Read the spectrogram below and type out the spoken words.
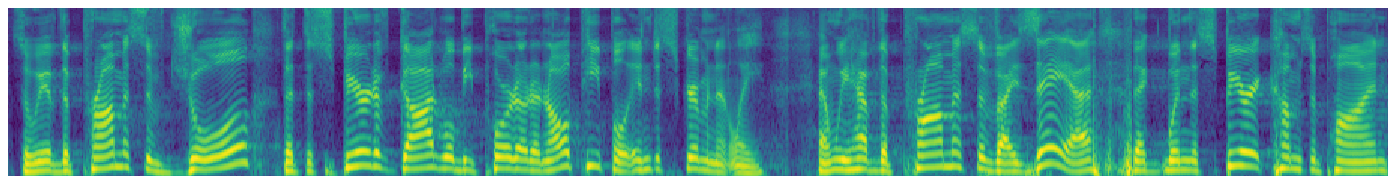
So we have the promise of Joel that the Spirit of God will be poured out on all people indiscriminately. And we have the promise of Isaiah that when the Spirit comes upon,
